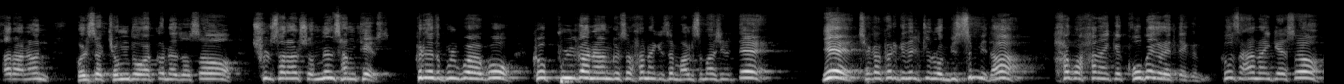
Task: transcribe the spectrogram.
사라는 벌써 경도가 끊어져서 출산할 수 없는 상태였어요. 그럼에도 불구하고 그 불가능한 것을 하나님께서 말씀하실 때, 예, 제가 그렇게 될 줄로 믿습니다. 하고 하나님께 고백을 했대. 그것을 하나님께서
